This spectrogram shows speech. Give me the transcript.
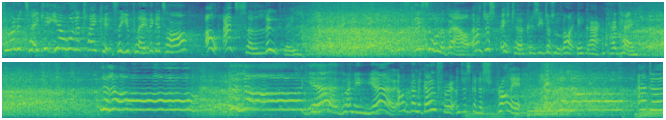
do you want to take it? Yeah, I want to take it. So you play the guitar? Oh, absolutely. What's this all about? I'm just bitter because he doesn't like me back. Okay la la, la la. Yeah, I mean, yeah, I'm gonna go for it. I'm just gonna strong it. La la, Adam.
